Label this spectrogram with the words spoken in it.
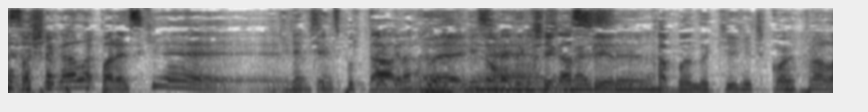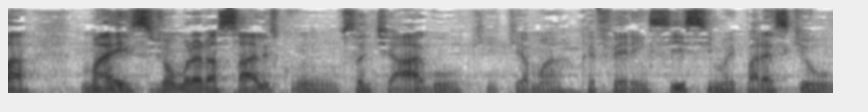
é só chegar lá, parece que é. Que deve ser disputado, que é né? é, então ser- tem que chegar cedo. ser. Acabando aqui, a gente corre pra lá. Mas João Moreira Salles com Santiago, que, que é uma referencíssima, e parece que o,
